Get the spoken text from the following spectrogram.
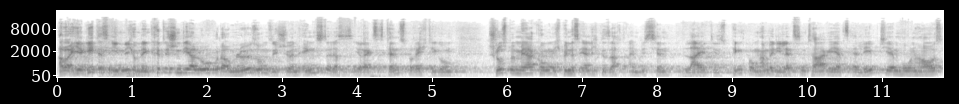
Aber hier geht es Ihnen nicht um den kritischen Dialog oder um Lösungen. Sie schüren Ängste, das ist Ihre Existenzberechtigung. Schlussbemerkung, ich bin es ehrlich gesagt ein bisschen leid. Dieses Ping-Pong haben wir die letzten Tage jetzt erlebt hier im Hohen Haus.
